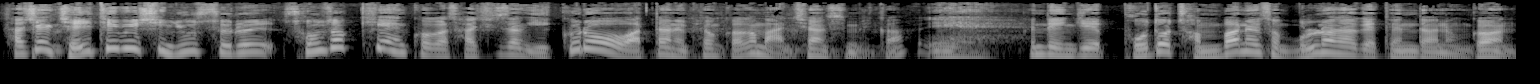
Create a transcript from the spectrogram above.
사실 JTBC 뉴스를 손석희 앵커가 사실상 이끌어왔다는 평가가 많지 않습니까? 예. 근데 이제 보도 전반에서 물러나게 된다는 건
